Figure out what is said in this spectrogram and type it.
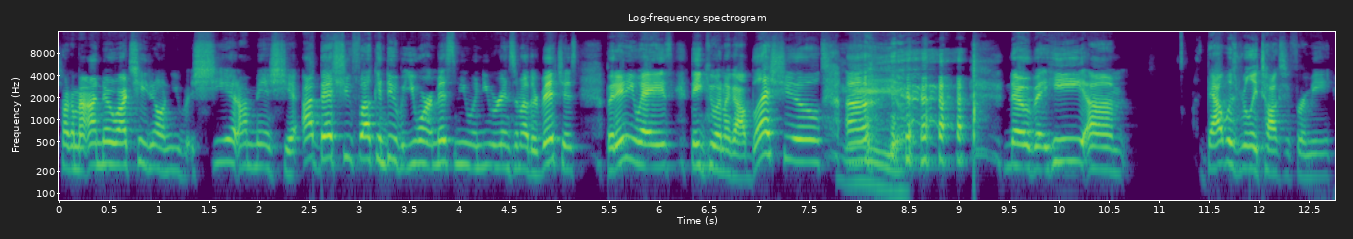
talking about, I know I cheated on you, but shit, I miss you. I bet you fucking do, but you weren't missing me when you were in some other bitches. But anyways, thank you and I God bless you. Um, no, but he, um, that was really toxic for me.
